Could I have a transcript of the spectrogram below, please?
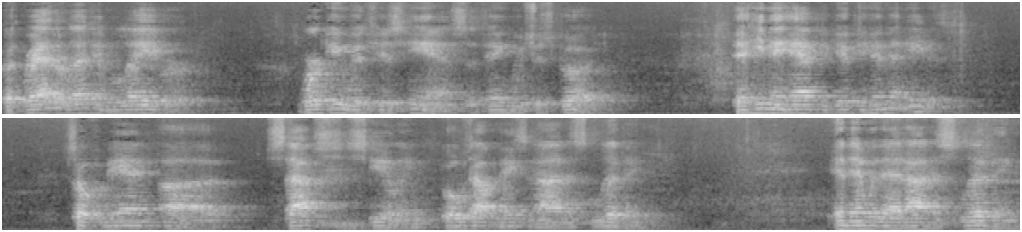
but rather let him labor, working with his hands the thing which is good, that he may have to give to him that needeth. So if a man uh, stops stealing, goes out and makes an honest living, and then with that honest living,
